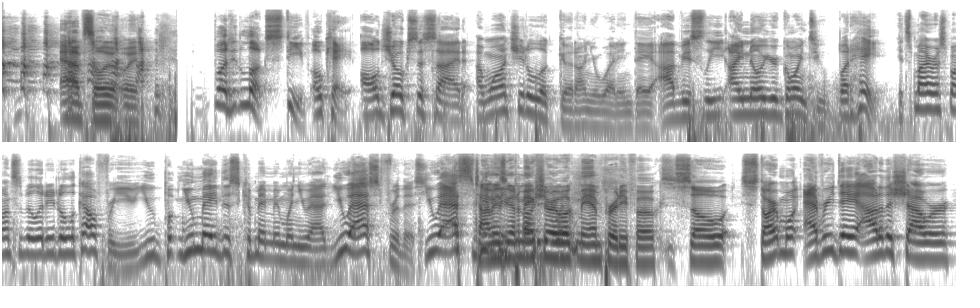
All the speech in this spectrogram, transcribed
Absolutely. But look, Steve, okay, all jokes aside, I want you to look good on your wedding day. Obviously, I know you're going to, but hey, it's my responsibility to look out for you. You put, you made this commitment when you asked. You asked for this. You asked me Tommy's to gonna make sure I look man pretty, folks. So start more every day out of the shower.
